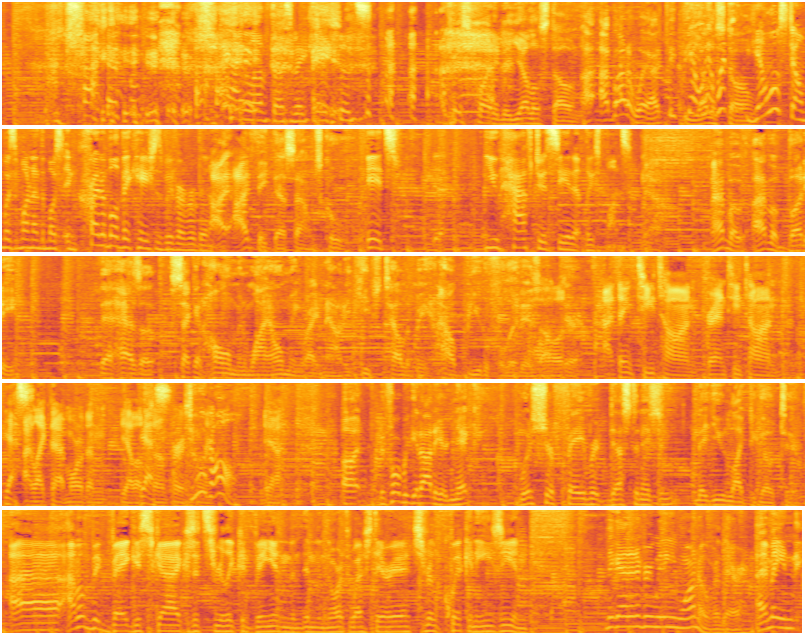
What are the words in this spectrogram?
I love those vacations. It's funny the Yellowstone. I, I, by the way, I think the Yeah, what- what- Yellowstone. Yellowstone was one of the most incredible vacations we've ever been on. I, I think that sounds cool. it's you have to see it at least once. Yeah. I have a I have a buddy that has a second home in Wyoming right now. And he keeps telling me how beautiful it is Oh, out there. I think Teton, Grand Teton. Yes. I like that more than Yellowstone Yes, personally. do it all. Yeah. Uh, before we get out of here, Nick, what's your favorite destination that you like to go to? Uh, I'm a big Vegas guy because it's really convenient in the, in the Northwest area. It's real quick and easy, and they got everything you want over there. I mean,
